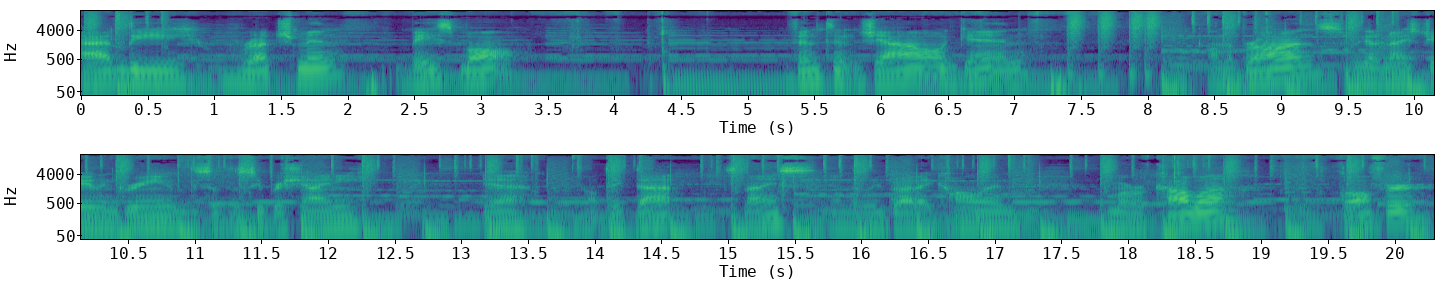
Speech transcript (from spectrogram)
Adley Rutschman, baseball. Vincent Zhao again. On the bronze, we got a nice Jalen Green. Is the super shiny. Yeah, I'll take that. It's nice. And then we've got a Collin Morikawa golfer.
